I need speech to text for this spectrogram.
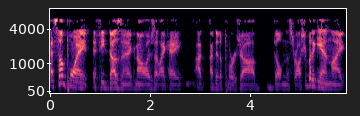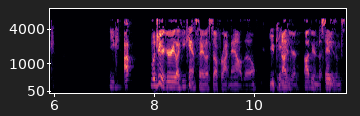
at some point if he doesn't acknowledge that like, hey, I I did a poor job building this roster. But again, like you I, would you agree like you can't say that stuff right now though. You can Not during not during the season still.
